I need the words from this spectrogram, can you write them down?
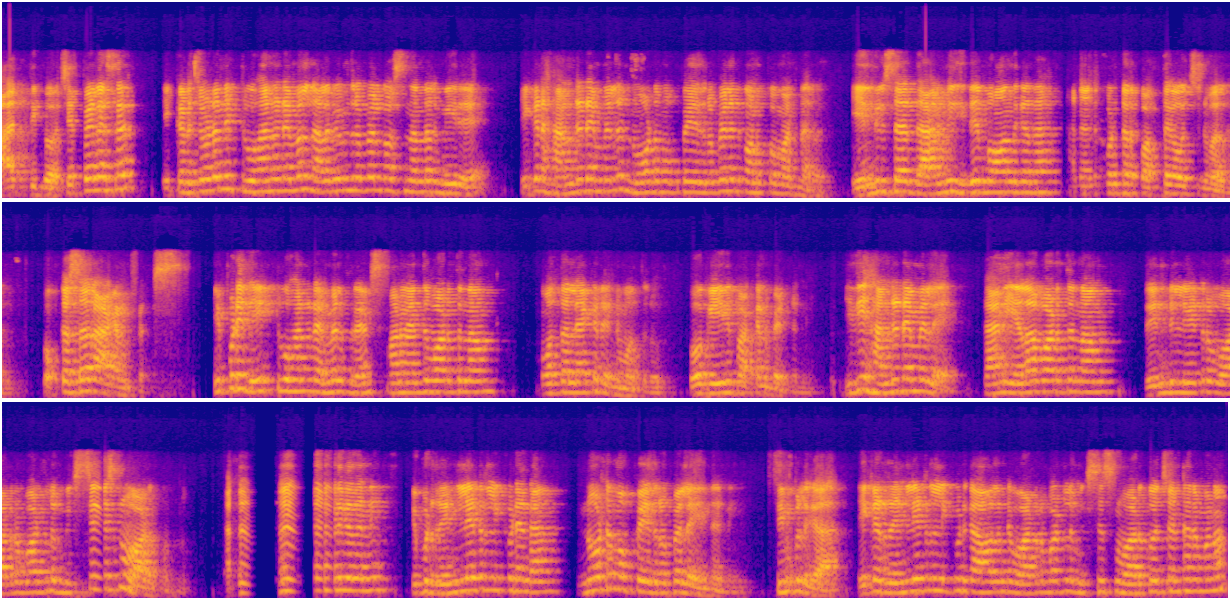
అదిగో చెప్పేలా సార్ ఇక్కడ చూడండి టూ హండ్రెడ్ ఎంఎల్ నలభై ఎనిమిది రూపాయలకి వస్తుంది అన్నారు మీరే. ఇక్కడ హండ్రెడ్ ఎంఎల్ నూట ముప్పై ఐదు రూపాయలు కొనుక్కోమంటున్నారు. ఎందుకు సార్? దాని మీద ఇదే బాగుంది కదా అని అనుకుంటారు కొత్తగా వచ్చిన వాళ్ళని. ఒక్కసారి ఆగండి ఫ్రెండ్స్ ఇప్పుడు ఇది టూ హండ్రెడ్ ఎంఎల్ ఫ్రెండ్స్ మనం ఎంత వాడుతున్నాం? మూత లేక రెండు మూతలు. ఓకే ఇది పక్కన పెట్టండి. ఇది హండ్రెడ్ ఎంఎల్ఏ కానీ ఎలా వాడుతున్నాం? రెండు లీటర్ వాటర్ బాటిల్ మిక్స్ చేసుకుని వాడుకుంటున్నాం. కదండి? ఇప్పుడు రెండు లీటర్ లిక్విడ్ అయినా నూట ముప్పై ఐదు రూపాయలు అయిందండి. సింపుల్గా. ఇక్కడ రెండు లీటర్ లిక్విడ్ కావాలంటే వాటర్ బాటిల్ మిక్స్ చేసుకుని వాడుకోవచ్చు అంటారా మనం?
